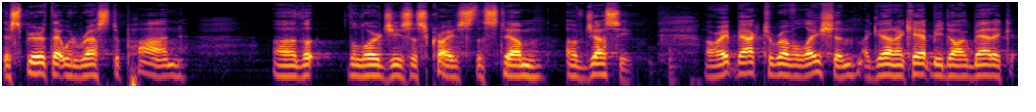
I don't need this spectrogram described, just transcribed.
the spirit that would rest upon uh, the, the Lord Jesus Christ, the stem of Jesse. All right, back to Revelation. Again, I can't be dogmatic.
